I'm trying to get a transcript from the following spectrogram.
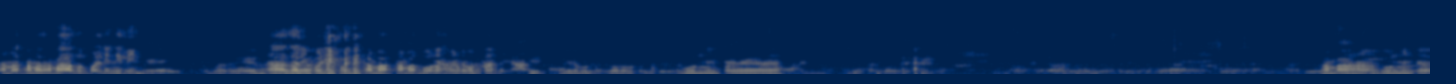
थांबा. थांबा. थांबा अजून पडली नाही लिंक हा झाली पडली पडली. थांबा थांबा. दोनच मिनिटं फक्त. दोन मिनिटं. थांबा हा दोन मिनिटं.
